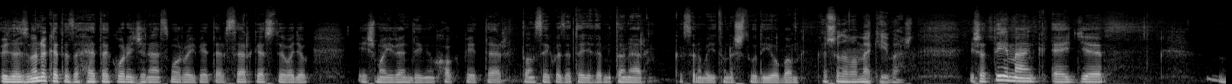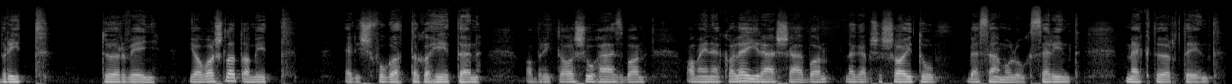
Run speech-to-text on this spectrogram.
Üdvözlöm Önöket, ez a Hetek Originals Morvai Péter szerkesztő vagyok, és mai vendégünk Hak Péter, tanszékvezető egyetemi tanár. Köszönöm, hogy itt van a stúdióban. Köszönöm a meghívást. És a témánk egy brit törvény javaslat, amit el is fogadtak a héten a brit alsóházban, amelynek a leírásában legalábbis a sajtó beszámolók szerint megtörtént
